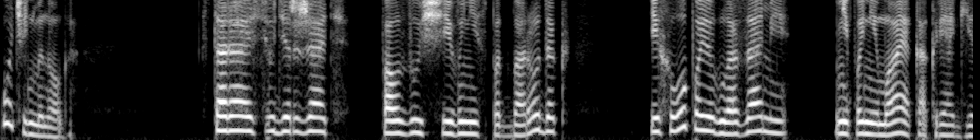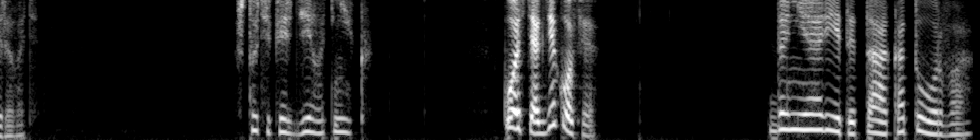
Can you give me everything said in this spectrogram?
очень много. Стараюсь удержать ползущий вниз подбородок и хлопаю глазами, не понимая, как реагировать. Что теперь делать, Ник? Костя, а где кофе? Да не ори ты так, оторва,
